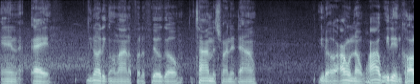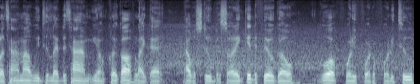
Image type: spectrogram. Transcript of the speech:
and hey, you know they're gonna line up for the field goal. Time is running down. You know, I don't know why we didn't call a timeout. We just let the time, you know, click off like that. That was stupid. So they get the field goal, go up 44 to 42.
